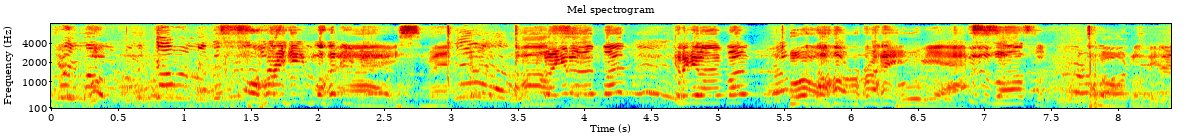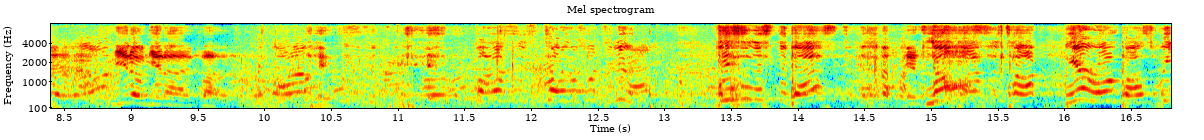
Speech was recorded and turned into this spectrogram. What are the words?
Free money from the government. This is Free money, man. Nice, man. Can I get a high five? Can I get a high five? All right. Oh, yeah. This is awesome. Totally. You don't get a high five. boss is telling us what to do. Isn't this the best? It's no awesome. boss to talk. We are our own boss. We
